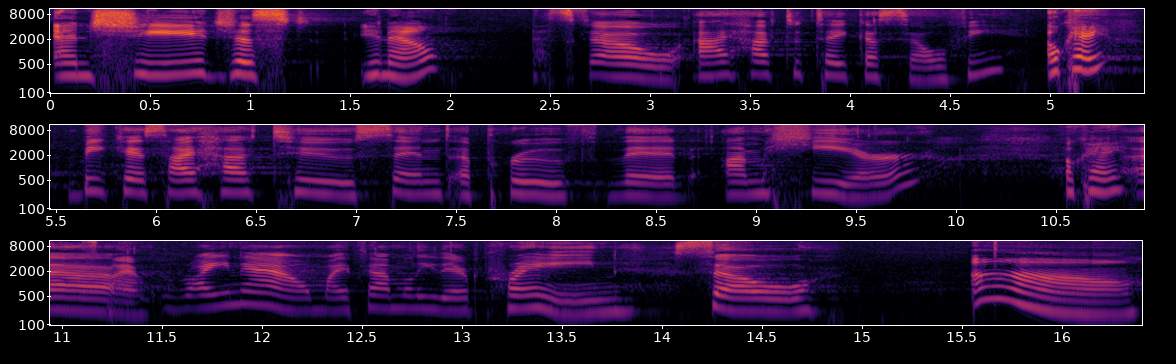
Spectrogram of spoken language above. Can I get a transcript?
and she just, you know. So I have to take a selfie. Okay. Because I have to send a proof that I'm here. Okay. Uh, right now, my family they're praying. So. Oh.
